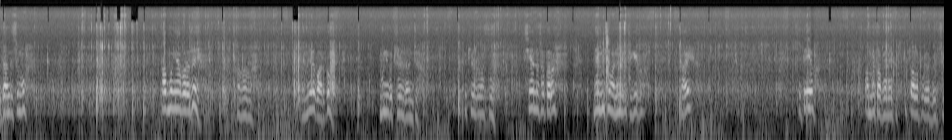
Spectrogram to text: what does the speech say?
जाँदैछु म अब म यहाँबाट चाहिँ मेरो घरको मुनिको ट्रेन जान्छु त्यो ट्रेन कस्तो सानो छ तर दामी छ भन्ने ठिकैको है त्यही हो अब म तपाईँलाई तल पुगेर भेट्छु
